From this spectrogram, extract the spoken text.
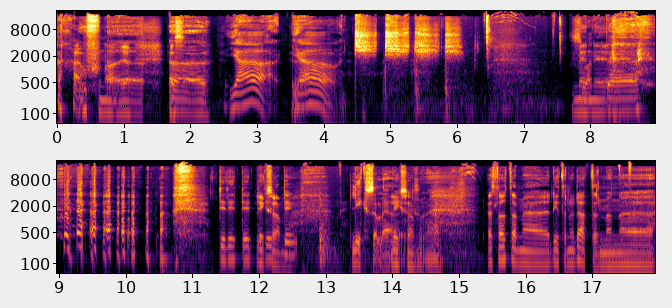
Usch, nej. Jag, Uh, ja, ja. Men, att, eh, du, du, du, du, Liksom. Liksom, ja. Liksom. ja. jag slutar med ditten och datten men eh,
